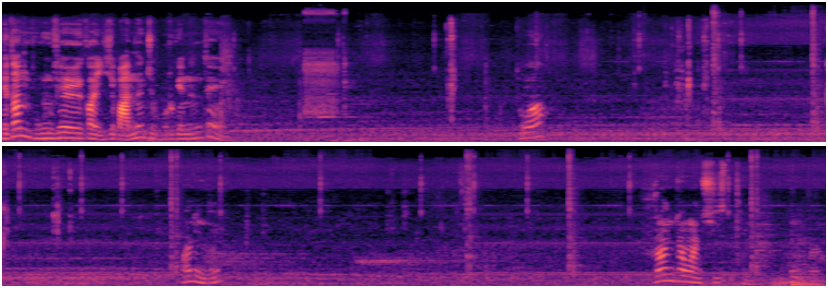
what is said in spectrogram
계단 봉쇄가 이게 맞는지 모르겠는데 또 와? 아닌데? 불안정한 시스템 이건 뭐야?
